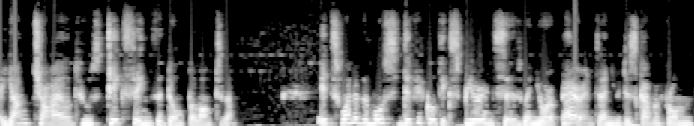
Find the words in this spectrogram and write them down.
a young child who takes things that don't belong to them. It's one of the most difficult experiences when you're a parent and you discover from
